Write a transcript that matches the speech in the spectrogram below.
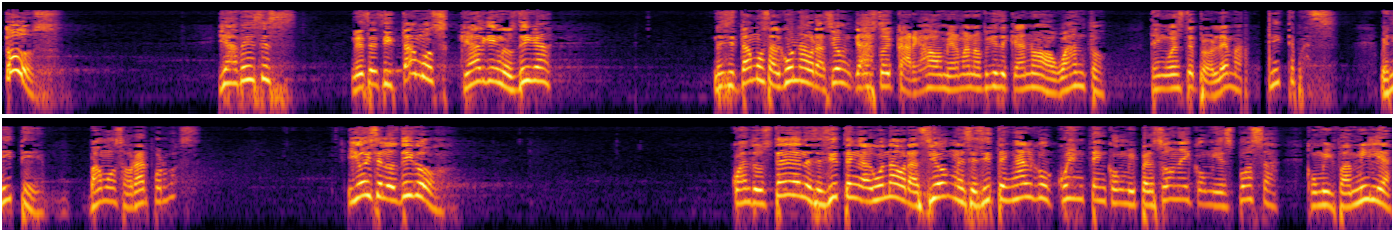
Todos. Y a veces necesitamos que alguien nos diga, necesitamos alguna oración. Ya estoy cargado, mi hermano, fíjese que ya no aguanto. Tengo este problema. Venite pues venite, vamos a orar por vos. Y hoy se los digo, cuando ustedes necesiten alguna oración, necesiten algo, cuenten con mi persona y con mi esposa, con mi familia.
